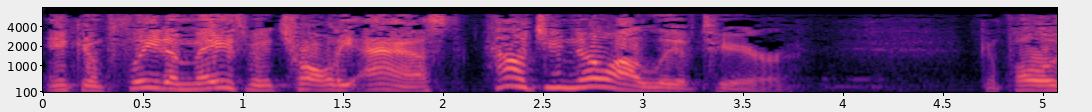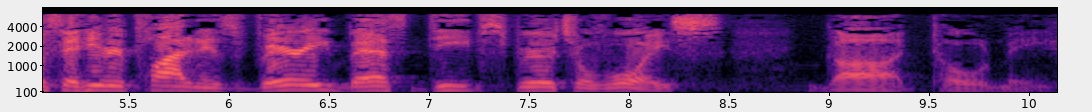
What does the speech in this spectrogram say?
In complete amazement, Charlie asked, How'd you know I lived here? Campolo said he replied in his very best deep spiritual voice, God told me.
